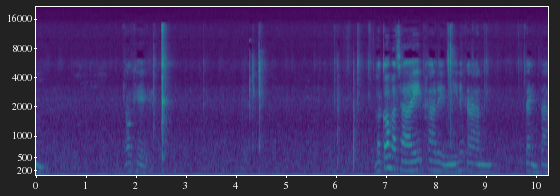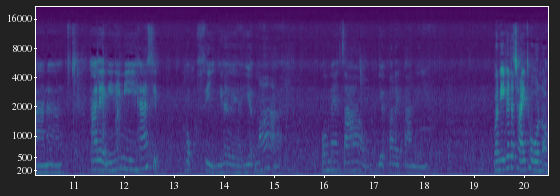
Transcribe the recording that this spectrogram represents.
ม โอเค แล้วก็มาใช้พาเลตนี้ในการแต่งตานะคะ พาเลตนี้นี่มีห้าสิบหกสีเลยเยอะมาก โอ้แม่เจ้า เยอะอะไรปานนี้ วันนี้ก็จะใช้โทนออก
